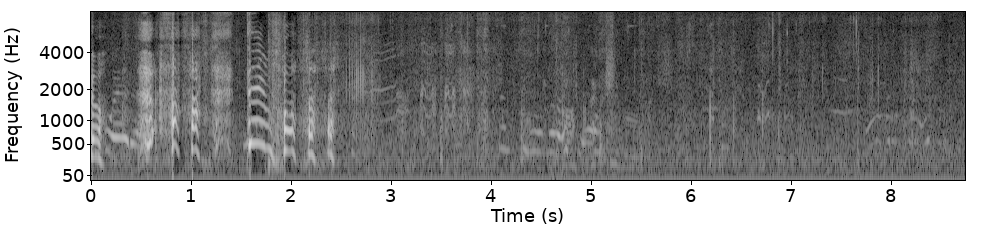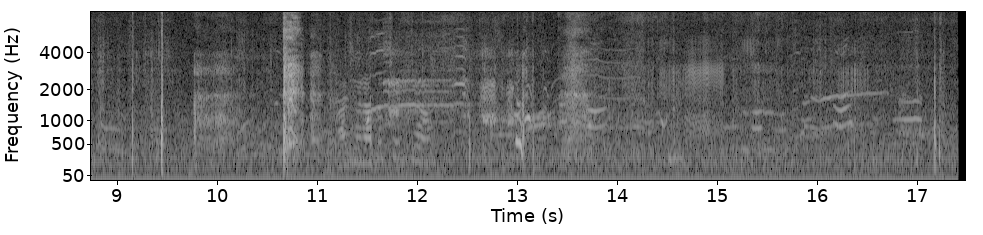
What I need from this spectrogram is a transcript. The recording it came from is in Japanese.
よ でも。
